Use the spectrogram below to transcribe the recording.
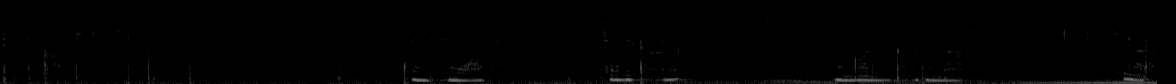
e il codice sulla punta. Quindi di nuovo cervicale un gol in l'incavo del naso sulla radice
